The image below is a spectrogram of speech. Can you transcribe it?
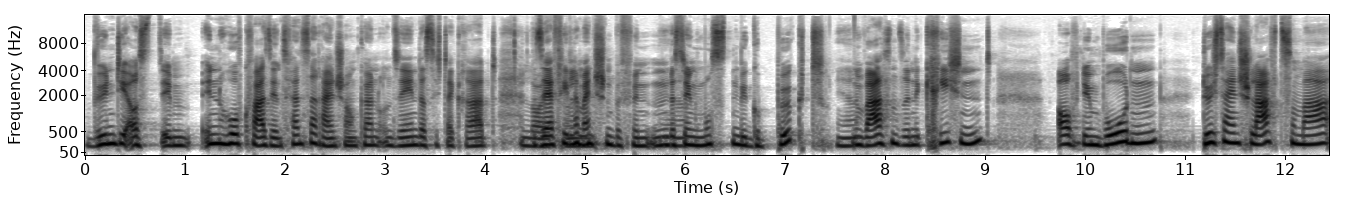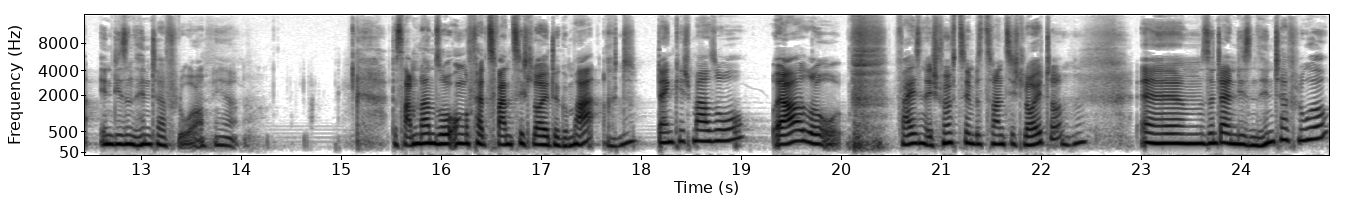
würden die aus dem Innenhof quasi ins Fenster reinschauen können und sehen, dass sich da gerade sehr viele Menschen befinden. Ja. Deswegen mussten wir gebückt, Ja. im wahrsten Sinne kriechend, auf dem Boden durch sein Schlafzimmer in diesen Hinterflur. Ja. Das haben dann so ungefähr 20 Leute gemacht, Mhm. denke ich mal so. Ja, so, pff, weiß nicht, 15 bis 20 Leute Mhm. ähm, sind dann in diesen Hinterflur.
